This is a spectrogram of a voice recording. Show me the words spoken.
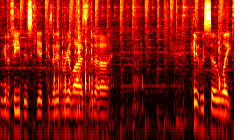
I'm gonna feed this kid because I didn't realize that uh, it was so late.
